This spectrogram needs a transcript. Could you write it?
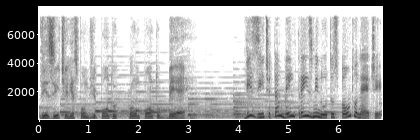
Visite respondi.com.br. Visite também 3minutos.net.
